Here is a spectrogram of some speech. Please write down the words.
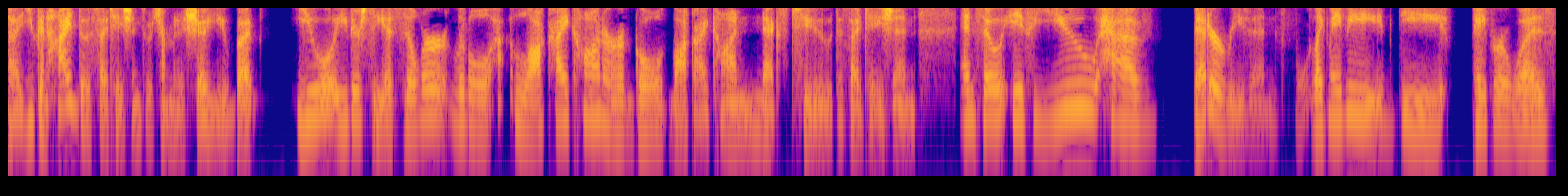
uh, you can hide those citations, which I'm going to show you, but you will either see a silver little lock icon or a gold lock icon next to the citation. And so if you have better reason for, like maybe the paper was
